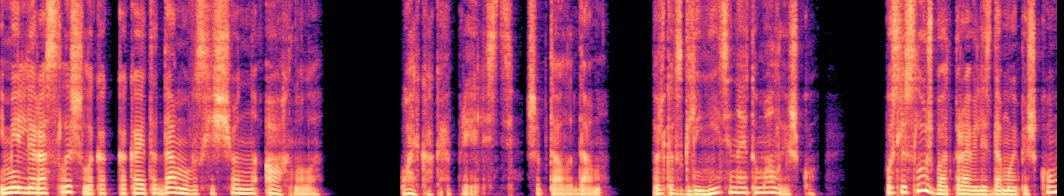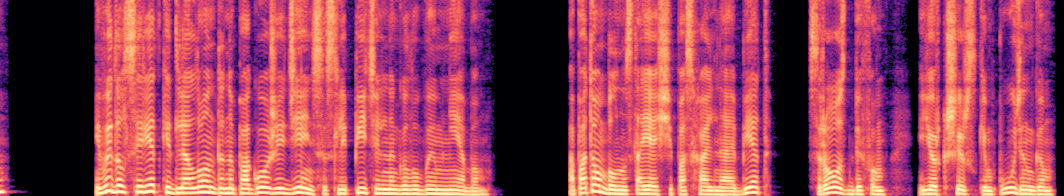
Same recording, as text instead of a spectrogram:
И Милли расслышала, как какая-то дама восхищенно ахнула. «Ой, какая прелесть!» — шептала дама. «Только взгляните на эту малышку. После службы отправились домой пешком, и выдался редкий для Лондона погожий день со слепительно-голубым небом. А потом был настоящий пасхальный обед с ростбифом, йоркширским пудингом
